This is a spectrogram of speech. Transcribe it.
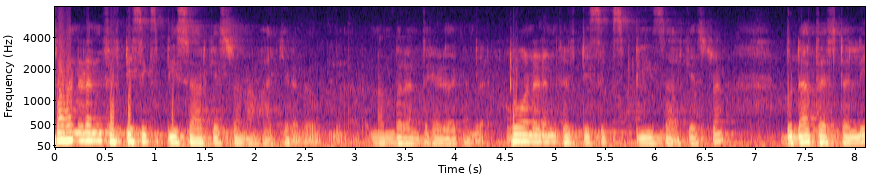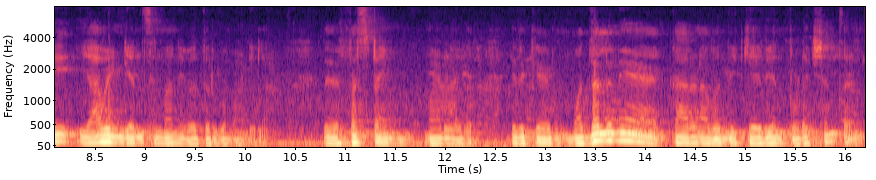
two hundred and fifty six piece orchestra ನಾವು ಹಾಕಿರೋದು. ನಂಬರ್ ಅಂತ ಹೇಳಬೇಕಂದ್ರೆ two hundred and fifty six piece orchestra ಬುಡಾಪೆಸ್ಟಲ್ಲಿ ಯಾವ ಇಂಡಿಯನ್ ಸಿನಿಮಾನ ಇವತ್ತರೆಗೂ ಮಾಡಿಲ್ಲ. ಫಸ್ಟ್ ಟೈಮ್ ಮಾಡಿರೋದು. ಇದಕ್ಕೆ ಮೊದಲನೇ ಕಾರಣ ಬಂದು K V N productions and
